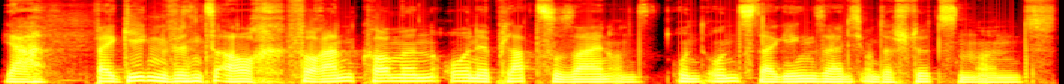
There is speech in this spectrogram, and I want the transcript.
ja, bei Gegenwind auch vorankommen, ohne platt zu sein und, und uns da gegenseitig unterstützen. Und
